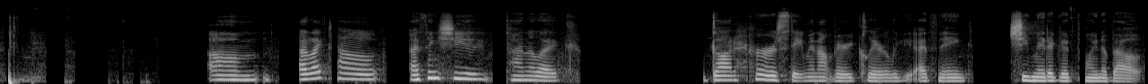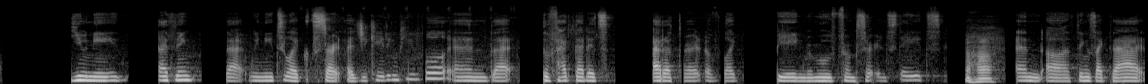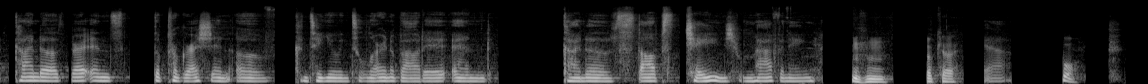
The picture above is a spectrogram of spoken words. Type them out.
Um, I liked how I think she kind of like got her statement out very clearly. I think she made a good point about you need. I think that we need to like start educating people, and that the fact that it's at a threat of like being removed from certain states Uh huh. and uh, things like that kind of threatens the progression of continuing to learn about it and kind of stops change from happening. Mm-hmm. Okay. Yeah. Cool.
